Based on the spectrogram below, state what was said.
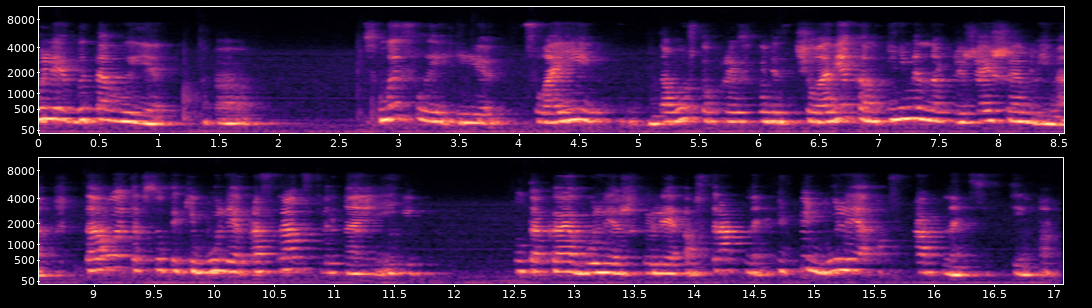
более бытовые э, смыслы и слои того, что происходит с человеком именно в ближайшее время. Второе, это все-таки более пространственная и ну, такая более, что ли, абстрактная, чуть-чуть более абстрактная система.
